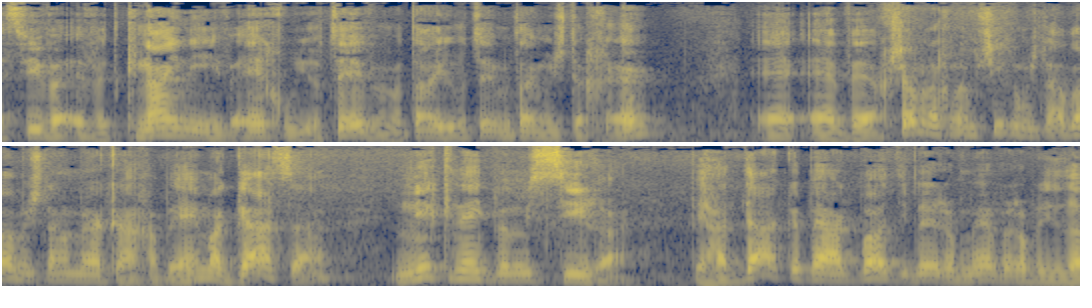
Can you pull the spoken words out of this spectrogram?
סביב העבד קנייני, ואיך הוא יוצא, ומתי הוא יוצא, ומתי הוא משתחרר. אה, אה, ועכשיו אנחנו נמשיך במשנה הבאה, המשנה אומר ככה, בהמה גסה נקנית במסירה. והדקה בהגבהה דברי רבי מאיר ורבי אליעזר.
